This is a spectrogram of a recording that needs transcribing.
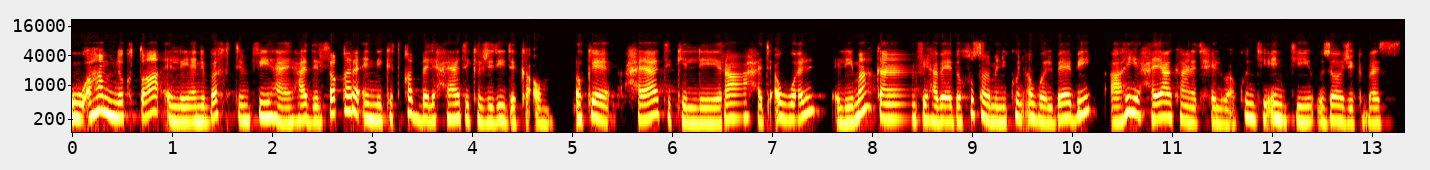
وأهم نقطة اللي يعني بختم فيها هذه الفقرة إنك تقبلي حياتك الجديدة كأم. okay حياتك اللي راحت أول اللي ما كان فيها baby خصوصا لما يكون أول baby آه هي حياة كانت حلوة. كنت أنت وزوجك بس.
